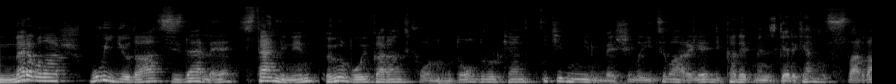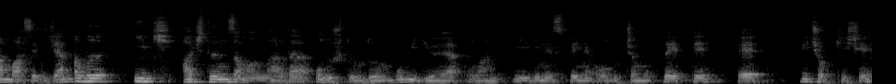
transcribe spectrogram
Merhabalar. Bu videoda sizlerle Stanley'nin ömür boyu garanti formunu doldururken 2025 yılı itibariyle dikkat etmeniz gereken hususlardan bahsedeceğim. Kanalı ilk açtığım zamanlarda oluşturduğum bu videoya olan ilginiz beni oldukça mutlu etti ve Birçok kişi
